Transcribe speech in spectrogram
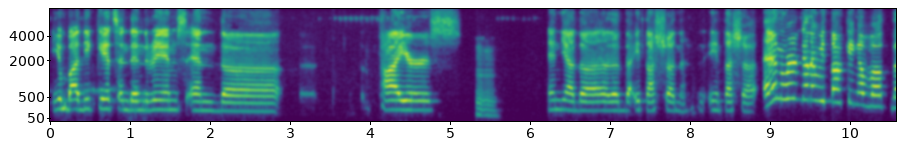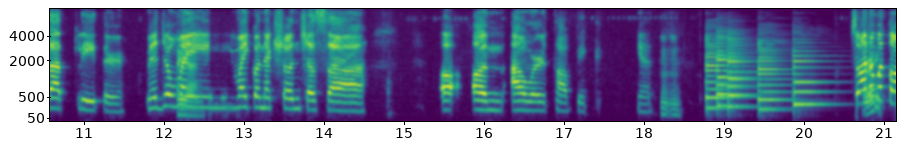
yung body kits and then rims and the tires Mm-mm. and yeah the the Itasha na Itasha and we're gonna be talking about that later medyo may may connection siya sa uh, on our topic Mm-mm. so ano Right. ba to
